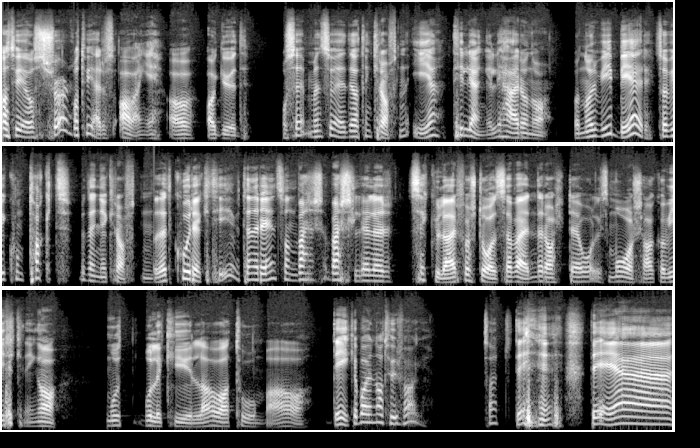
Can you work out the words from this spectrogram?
At vi er oss sjøl, og at vi er oss avhengig av, av Gud. Også, men så er det at den kraften er tilgjengelig her og nå. Og når vi ber, så har vi kontakt med denne kraften. Og det er et korrektiv til en rent sånn vers, verslig eller sekulær forståelse av verden, der alt er liksom årsak og virkning og mot molekyler og atomer. Og det er ikke bare naturfag. Det, det, er,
